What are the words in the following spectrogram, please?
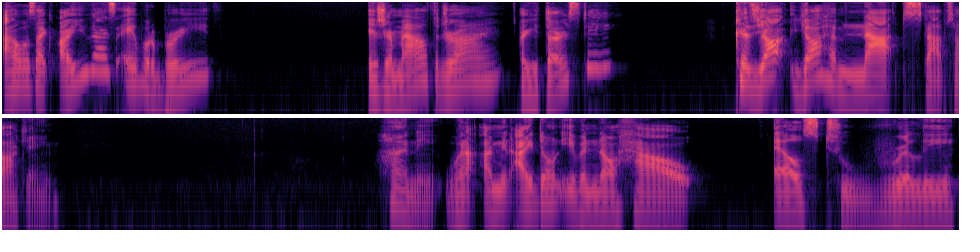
I was like, "Are you guys able to breathe? Is your mouth dry? Are you thirsty?" Cause y'all y'all have not stopped talking, honey. When I, I mean, I don't even know how else to really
